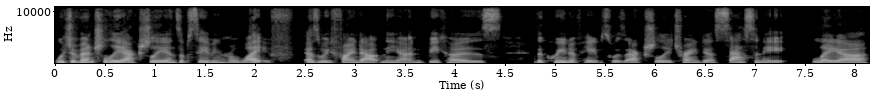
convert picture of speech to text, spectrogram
which eventually actually ends up saving her life, as we find out in the end, because the Queen of Hapes was actually trying to assassinate Leia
